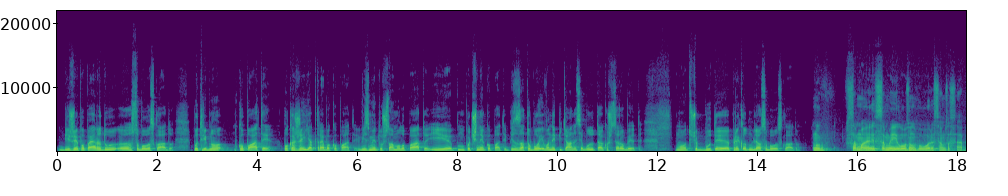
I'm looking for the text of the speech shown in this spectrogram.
біжи попереду е, особового складу. Потрібно копати. покажи, як треба копати. Візьми ту ж саму лопату і почни копати. За тобою вони підтягнуться, будуть також це робити. От, щоб бути прикладом для особового складу. Ну, саме, самий лозунг говорить сам за себе.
